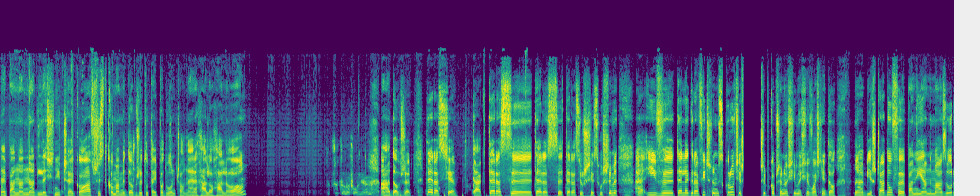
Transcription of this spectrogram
e, pana nadleśniczego, a wszystko mamy dobrze tutaj podłączone. Halo, halo. Przy telefonie. A, dobrze. Teraz się, tak, teraz, e, teraz, teraz już się słyszymy. I w telegraficznym skrócie szybko przenosimy się właśnie do e, Bieszczadów. E, Pan Jan Mazur,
